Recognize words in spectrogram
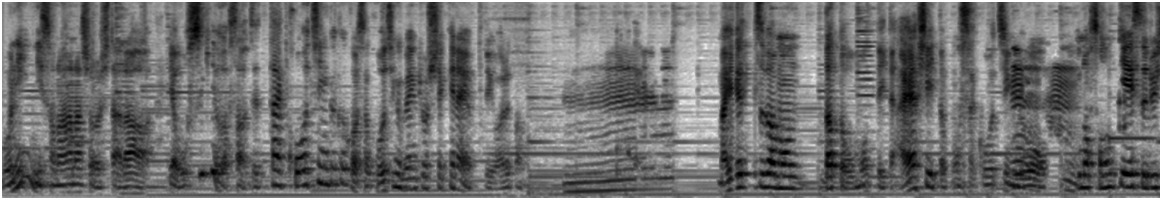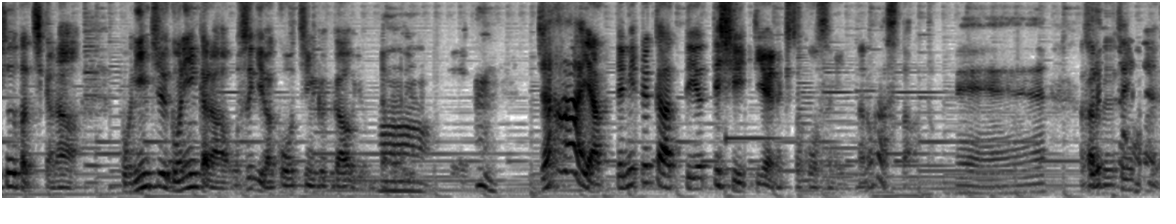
5人にその話をしたら、いや、おすぎはさ、絶対コーチングかからさ、コーチング勉強していけないよって言われたの。うーん。眉唾もんだと思っていて、怪しいと思うさ、コーチングを、うん僕の尊敬する人たちから、5人中5人から、おすぎはコーチングが合うよみたいなこと言って。うんじゃあやってみるかって言って CTI の基礎コースに行ったのがスタート。えだから別にね、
